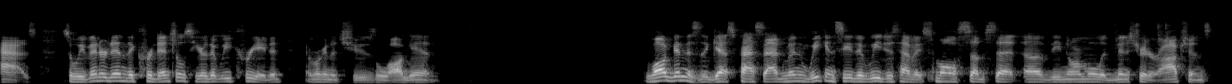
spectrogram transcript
has. So we've entered in the credentials here that we created and we're going to choose log in. Logged in as the guest pass admin, we can see that we just have a small subset of the normal administrator options,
